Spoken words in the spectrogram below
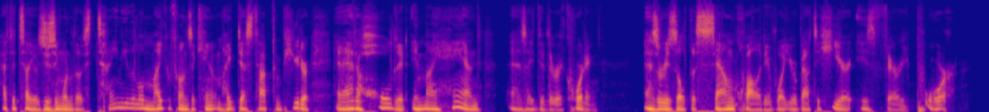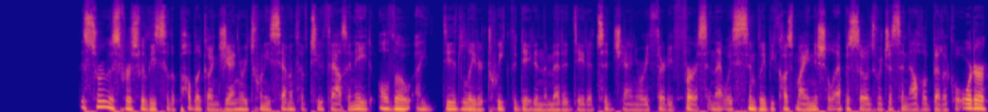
I have to tell you, I was using one of those tiny little microphones that came with my desktop computer, and I had to hold it in my hand as I did the recording. As a result, the sound quality of what you're about to hear is very poor. The story was first released to the public on January 27th of 2008, although I did later tweak the date in the metadata to January 31st, and that was simply because my initial episodes were just in alphabetical order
